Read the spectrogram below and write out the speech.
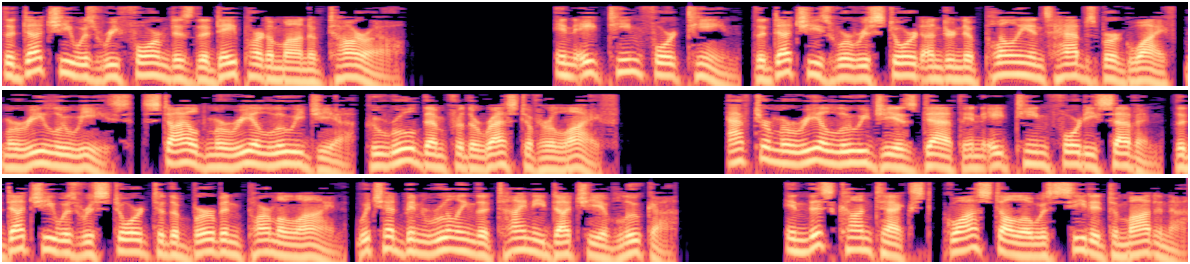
The duchy was reformed as the Département of Taro. In 1814, the duchies were restored under Napoleon's Habsburg wife, Marie-Louise, styled Maria Luigia, who ruled them for the rest of her life. After Maria Luigia's death in 1847, the duchy was restored to the Bourbon-Parma line, which had been ruling the tiny duchy of Lucca. In this context, Guastalla was ceded to Modena.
